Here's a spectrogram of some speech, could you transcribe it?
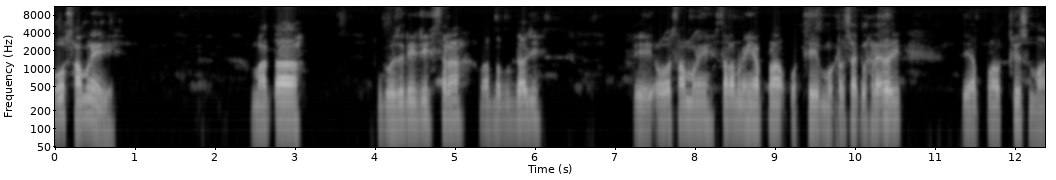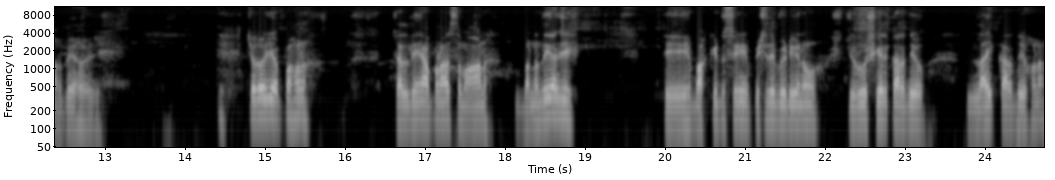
ਉਹ ਸਾਹਮਣੇ ਜੀ। ਮਾਤਾ ਗੁਜਰੀ ਜੀ ਸਰਾਂ, ਬਾਬਾ ਬੁੱਢਾ ਜੀ। ਤੇ ਉਹ ਸਾਹਮਣੇ ਸਾਹਮਣੇ ਹੀ ਆਪਣਾ ਉੱਥੇ ਮੋਟਰਸਾਈਕਲ ਖੜਿਆ ਹੋਇਆ ਜੀ ਤੇ ਆਪਣਾ ਉੱਥੇ ਸਮਾਨ ਪਿਆ ਹੋਇਆ ਜੀ। ਤੇ ਚਲੋ ਜੀ ਆਪਾਂ ਹੁਣ ਚੱਲਦੇ ਹਾਂ ਆਪਣਾ ਸਮਾਨ ਬੰਨਦੇ ਹਾਂ ਜੀ। ਤੇ ਬਾਕੀ ਤੁਸੀਂ ਪਿਛਲੇ ਵੀਡੀਓ ਨੂੰ ਜਰੂਰ ਸ਼ੇਅਰ ਕਰ ਦਿਓ ਲਾਈਕ ਕਰ ਦਿਓ ਹਨਾ।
